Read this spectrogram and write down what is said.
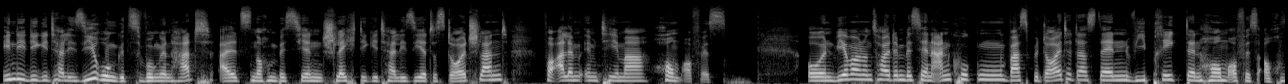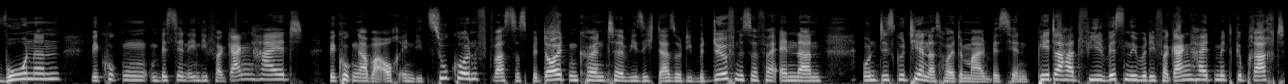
in die Digitalisierung gezwungen hat, als noch ein bisschen schlecht digitalisiertes Deutschland, vor allem im Thema Homeoffice. Und wir wollen uns heute ein bisschen angucken, was bedeutet das denn? Wie prägt denn Homeoffice auch Wohnen? Wir gucken ein bisschen in die Vergangenheit. Wir gucken aber auch in die Zukunft, was das bedeuten könnte, wie sich da so die Bedürfnisse verändern und diskutieren das heute mal ein bisschen. Peter hat viel Wissen über die Vergangenheit mitgebracht.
